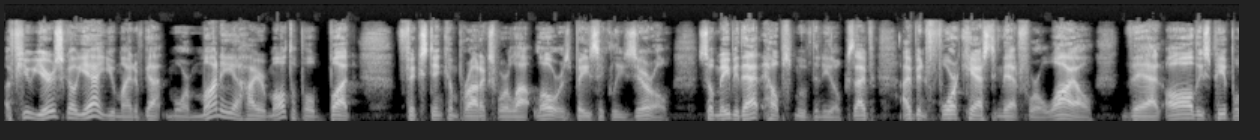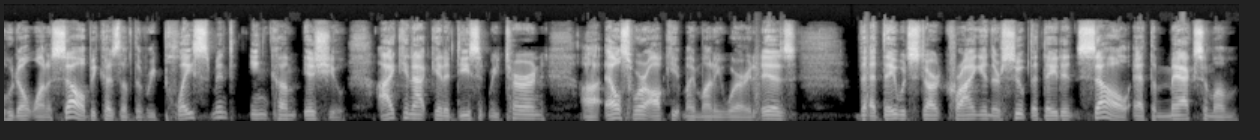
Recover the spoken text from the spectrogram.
A few years ago, yeah, you might have gotten more money, a higher multiple, but fixed income products were a lot lower, is basically zero. So maybe that helps move the needle because I've I've been forecasting that for a while that all these people who don't want to sell because of the replacement income issue, I cannot get a decent return uh, elsewhere. I'll keep my money where it is. That they would start crying in their soup that they didn't sell at the maximum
